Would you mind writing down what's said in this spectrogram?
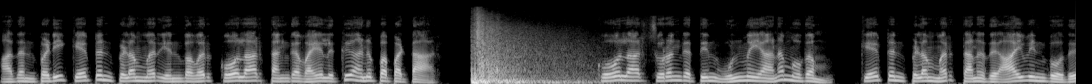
அதன்படி கேப்டன் பிளம்மர் என்பவர் கோலார் தங்க வயலுக்கு அனுப்பப்பட்டார். கோலார் சுரங்கத்தின் உண்மையான முகம். கேப்டன் பிளம்மர் தனது ஆய்வின்போது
